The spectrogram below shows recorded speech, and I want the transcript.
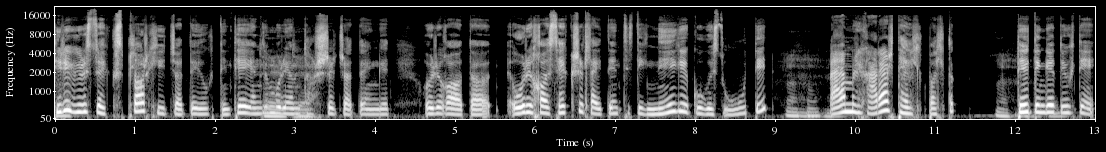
тэрийг ерөөсөө explore хийж одоо юу гэдэг нь те янз бүрийн юм тийм. туршиж одоо ингээд өөрийгөө одоо өөрийнхөө sexual identity-г нээгээгүйгээс үүдээд амар их араар тавилт болдог. Аа. Тэгэд ингээд юу гэдэг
